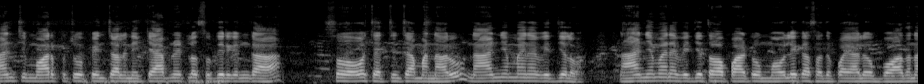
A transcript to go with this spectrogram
మంచి మార్పు చూపించాలని కేబినెట్లో సుదీర్ఘంగా సో చర్చించామన్నారు. నాణ్యమైన విద్యలో నాణ్యమైన విద్యతో పాటు మౌలిక సదుపాయాలు బోధన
